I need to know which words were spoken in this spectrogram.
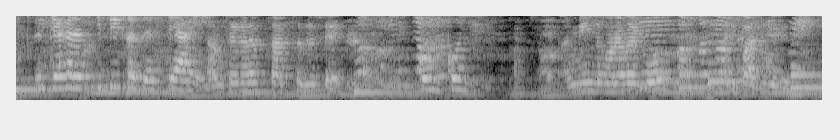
तुमच्या घरात किती सदस्य आहे? आमच्या घरात सात सदस्य आहेत. कोण कोण? आम्ही नवरा बायको आणि पाच मुली.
